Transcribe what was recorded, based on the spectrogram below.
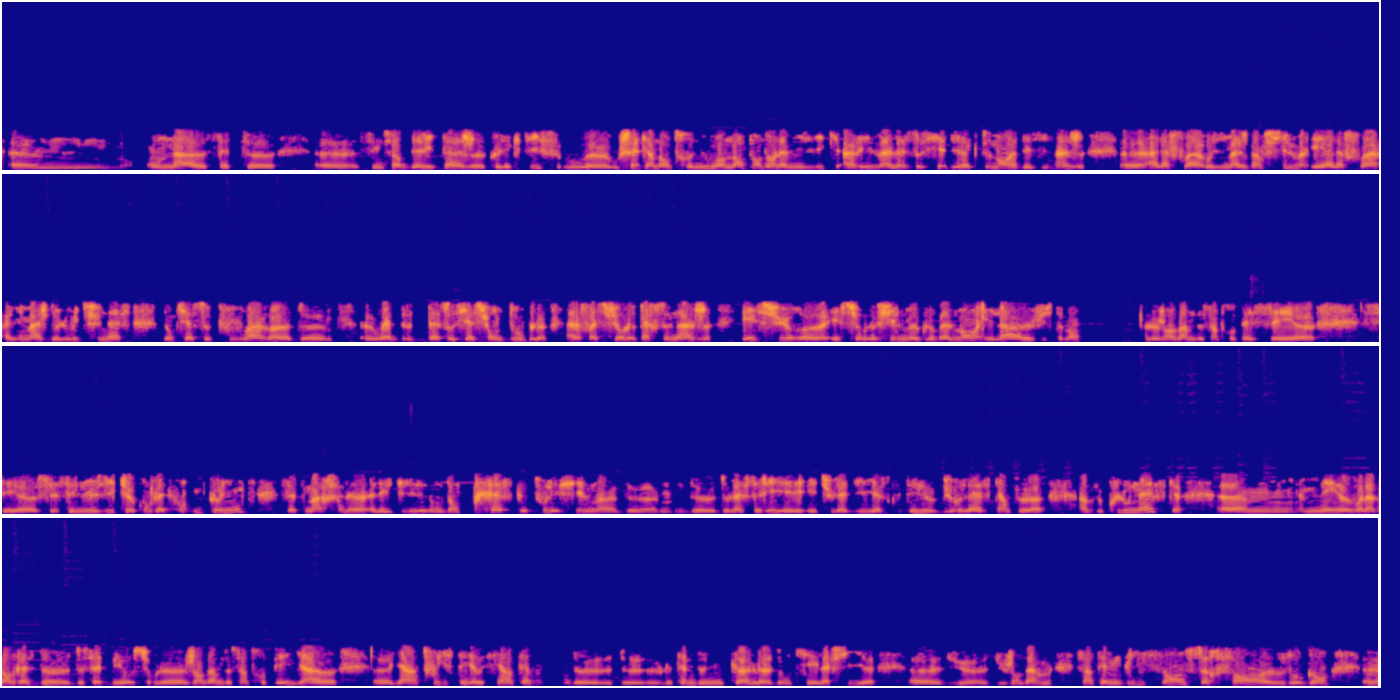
on a euh, cette, euh, euh, c'est une sorte d'héritage collectif où, euh, chacun d'entre nous, en entendant la musique, arrive à l'associer directement à des images, euh, à la fois aux images d'un film et à la fois à l'image de Louis de Funès. Donc il y a ce pouvoir euh, de, euh, d'association double, à la fois sur le personnage et sur euh, et sur le film globalement. Et là, euh, justement. Le gendarme de Saint-Tropez, c'est euh, c'est euh, une musique complètement iconique. Cette marche, elle, elle est utilisée donc dans presque tous les films de, de, de la série. Et, et tu l'as dit, il y a ce côté euh, burlesque, un peu euh, un peu clownesque. Euh, mais euh, voilà, dans le reste de, de cette BO sur le gendarme de Saint-Tropez, il y a il y a un twist et il y a aussi un thème de, de le thème de Nicole, donc qui est la fille du, du gendarme. C'est un thème glissant, surfant, voguant,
